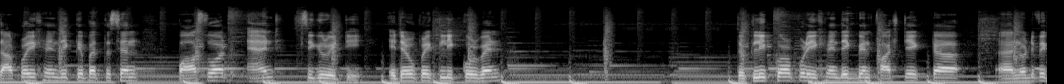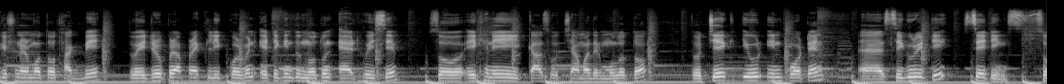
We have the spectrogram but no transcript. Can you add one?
তারপর এখানে দেখতে পাচ্ছেন পাসওয়ার্ড অ্যান্ড সিকিউরিটি এটার উপরে ক্লিক করবেন। তো ক্লিক করার পরে এখানে দেখবেন ফার্স্টে একটা নোটিফিকেশনের মতো থাকবে। তো এটার উপরে আপনারা ক্লিক করবেন। এটা কিন্তু নতুন অ্যাড হয়েছে। সো এখানেই কাজ হচ্ছে আমাদের মূলত। তো check your important security settings so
